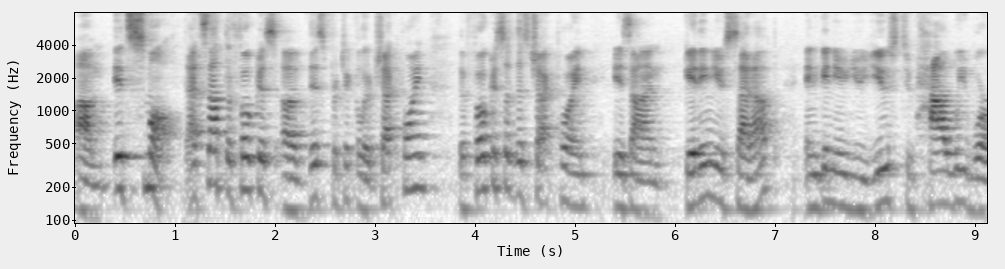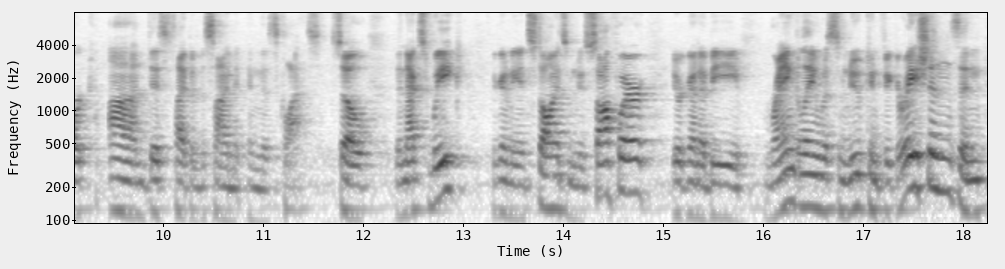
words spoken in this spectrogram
um, it's small. That's not the focus of this particular checkpoint. The focus of this checkpoint is on getting you set up and getting you used to how we work on this type of assignment in this class. So the next week, you're going to be installing some new software. You're going to be wrangling with some new configurations and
